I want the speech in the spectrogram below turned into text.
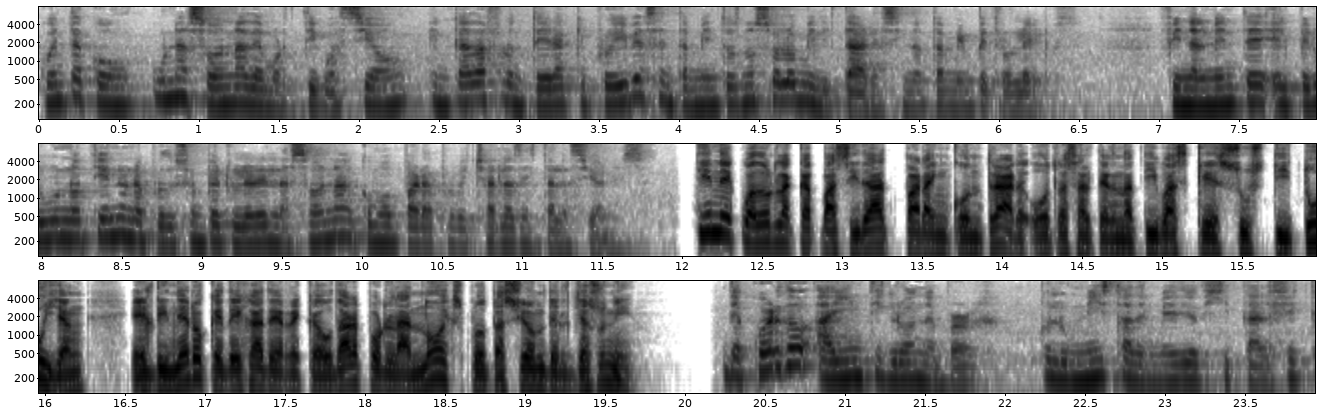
cuenta con una zona de amortiguación en cada frontera que prohíbe asentamientos no solo militares, sino también petroleros. Finalmente, el Perú no tiene una producción petrolera en la zona como para aprovechar las instalaciones. ¿Tiene Ecuador la capacidad para encontrar otras alternativas que sustituyan el dinero que deja de recaudar por la no explotación del Yasuní? De acuerdo a Inti Gronenberg, columnista del medio digital GK,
